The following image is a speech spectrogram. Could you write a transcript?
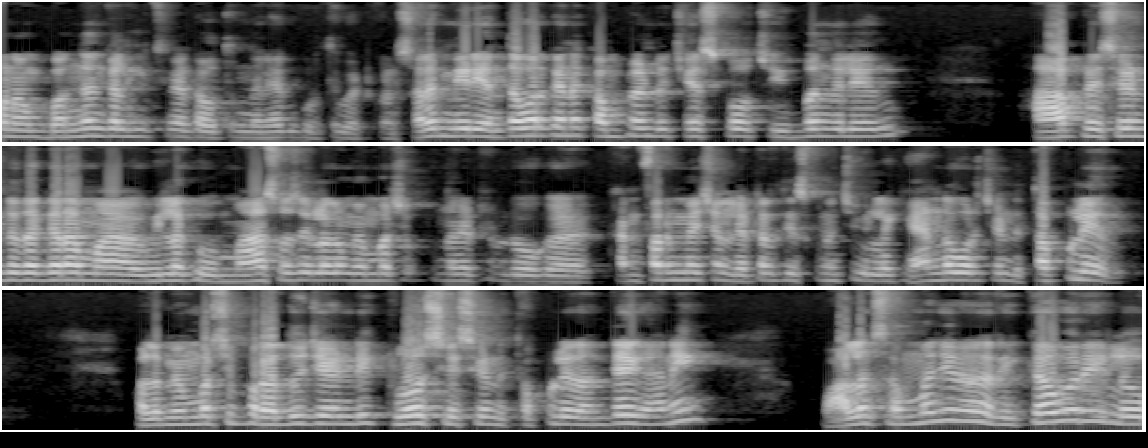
మనం భంగం కలిగించినట్టు అవుతుంది అనేది గుర్తుపెట్టుకోండి. సరే మీరు ఎంతవరకైనా కంప్లైంట్ చేసుకోవచ్చు ఇబ్బంది లేదు. ఆ ప్రెసిడెంట్ దగ్గర మా వీళ్ళకు మా సొసైటీలో మెంబర్షిప్ ఉందనేటువంటి ఒక కన్ఫర్మేషన్ లెటర్ తీసుకుని వచ్చి వీళ్ళకి హ్యాండ్ ఓవర్ చేయండి తప్పు లేదు. వాళ్ళ మెంబర్షిప్ రద్దు చేయండి క్లోజ్ చేసేయండి తప్పు లేదు. అంతేగాని వాళ్ళకి సంబంధించిన రికవరీలో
